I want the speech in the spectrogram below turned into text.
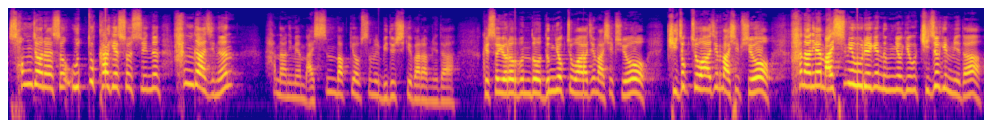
성전에서 우뚝하게 설 수 있는 한 가지는 하나님의 말씀밖에 없음을 믿으시기 바랍니다. 그래서 여러분도 능력 좋아하지 마십시오. 기적 좋아하지 마십시오. 하나님의 말씀이 우리에게 능력이고 기적입니다.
